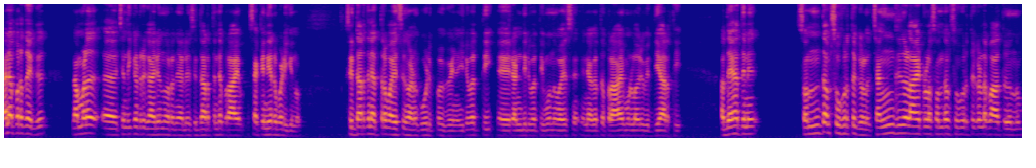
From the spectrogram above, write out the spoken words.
അതിനപ്പുറത്തേക്ക് നമ്മൾ ചിന്തിക്കേണ്ട ഒരു കാര്യം എന്ന് പറഞ്ഞാൽ സിദ്ധാർത്ഥന്റെ പ്രായം സെക്കൻഡ് ഇയർ പഠിക്കുന്നു. സിദ്ധാർത്ഥിന് എത്ര വയസ്സ് കാണും? കൂടിപ്പോയി കഴിഞ്ഞാൽ ഇരുപത്തി രണ്ട് ഇരുപത്തി മൂന്ന് വയസ്സിനകത്ത് പ്രായമുള്ള ഒരു വിദ്യാർത്ഥി. അദ്ദേഹത്തിന് സ്വന്തം സുഹൃത്തുക്കൾ ചങ്കുകളായിട്ടുള്ള സ്വന്തം സുഹൃത്തുക്കളുടെ ഭാഗത്തു നിന്നും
